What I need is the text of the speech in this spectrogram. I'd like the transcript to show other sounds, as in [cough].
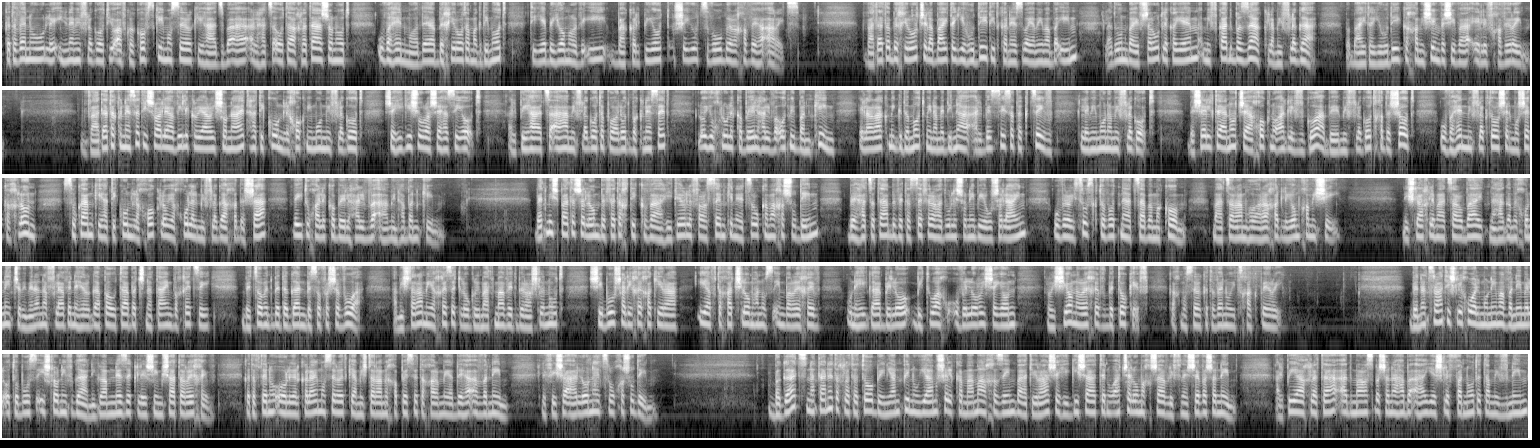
כתבנו לענייני מפלגות יואב קרקובסקי מוסר כי ההצבעה על הצעות ההחלטה השונות ובהן מועדי הבחירות המקדימות תהיה ביום רביעי בקלפיות שיוצבו ברחבי הארץ. ועדת הבחירות של הבית היהודי תתכנס בימים הבאים לדון באפשרות לקיים מפקד בזק למפלגה. בבית היהודי כ-57 אלף חברים. ועדת הכנסת אישרה להביא לקריאה ראשונה את התיקון לחוק מימון מפלגות שהגישו ראשי הסיעות. על פי ההצעה, המפלגות הפועלות בכנסת לא יוכלו לקבל הלוואות מבנקים, אלא רק מקדמות מן המדינה על בסיס התקציב למימון המפלגות. בשל טענות שהחוק נועד לפגוע במפלגות חדשות, ובהן מפלגתו של משה כחלון, סוכם כי התיקון לחוק לא יחול על מפלגה חדשה, והיא תוכל לקבל הלוואה מן הבנקים. בית משפט השלום בפתח תקווה התיר לפרסם כי נעצרו כמה חשודים בהצתה בבית הספר הדו-לשוני בירושלים ובריסוס כתובות נאצה במקום. מעצרם הוארך עד ליום חמישי. נשלח למעצר בית נהג המכונית שממנה נפלה ונהרגה פעוטה בת שנתיים וחצי בצומת בית דגן בסוף השבוע. המשטרה מייחסת לו גרימת מוות ברשלנות, שיבוש הליכי חקירה, אי הבטחת שלום הנוסעים ברכב ונהיגה בלא ביטוח ובלא רישיון, רישיון רכב בתוקף, כך מוסר כתבנו יצחק פרי. בנצרת השליכו אלמונים אבנים אל אוטובוס, איש לא נפגע, נגרם נזק לשמשת הרכב. כתבתנו אורלי אלקלעי מוסרת כי המשטרה מחפשת אחר מיידי האבנים. לפי שעה לא נעצרו חשודים. בג"ץ נתן את החלטתו בעניין פינוים של כמה מאחזים בעתירה שהגישה תנועת שלום עכשיו לפני שבע שנים. על פי ההחלטה, עד מרס בשנה הבאה יש לפנות את המבנים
